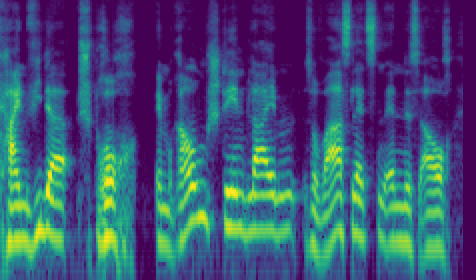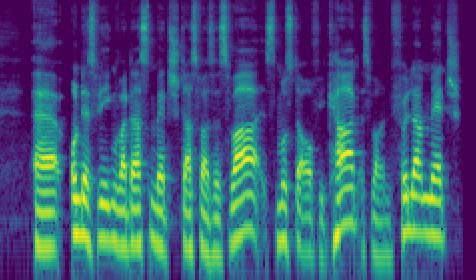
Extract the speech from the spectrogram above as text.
kein Widerspruch im Raum stehen bleiben. So war es letzten Endes auch. Äh, und deswegen war das Match das, was es war. Es musste auf die Karte, es war ein Füller-Match.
